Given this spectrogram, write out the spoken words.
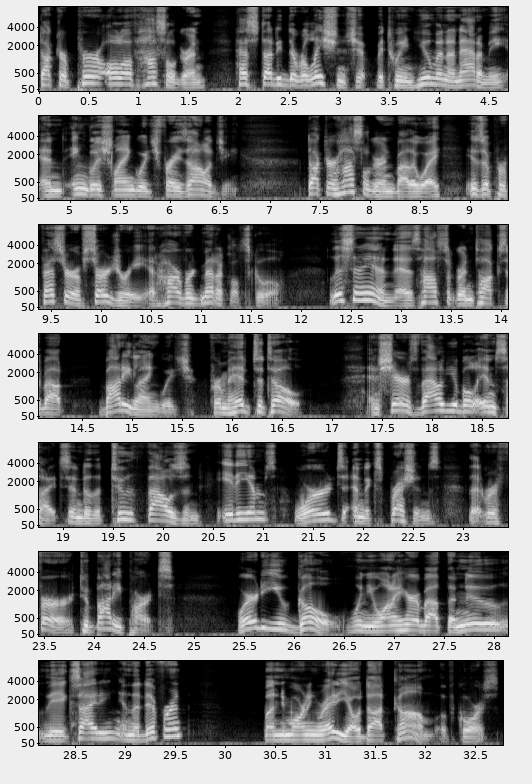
Dr. Per Olof Hasselgren has studied the relationship between human anatomy and English language phraseology. Dr. Hasselgren, by the way, is a professor of surgery at Harvard Medical School. Listen in as Hasselgren talks about body language from head to toe and shares valuable insights into the 2,000 idioms, words, and expressions that refer to body parts. Where do you go when you want to hear about the new, the exciting, and the different? MondayMorningRadio.com, of course.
